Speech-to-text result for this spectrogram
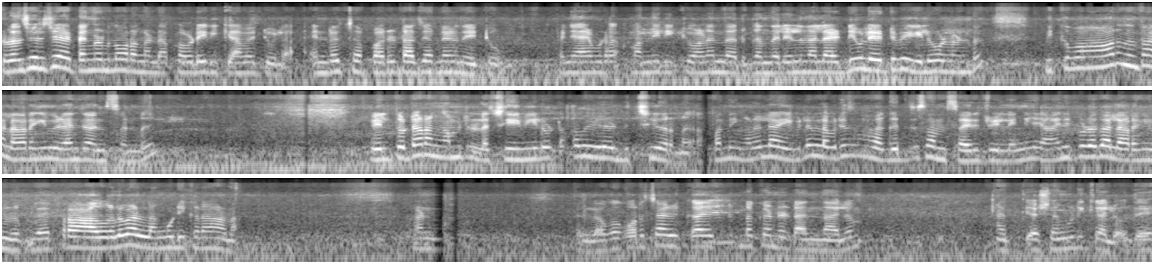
ബുക്കടെന്ന് വെച്ചാൽ ചേട്ടൻ കിടന്ന് ഉറങ്ങണ്ട അപ്പോൾ അവിടെ ഇരിക്കാൻ പറ്റൂല. എന്റെ ഒച്ചപ്പാട് ഇട്ടാ ചേട്ടൻ എഴുന്നേറ്റു. അപ്പം ഞാൻ ഇവിടെ വന്നിരിക്കുവാണ്. നെറുകന്തലയിൽ നല്ല അടിപൊളിയായിട്ട് വെയിൽ കൊള്ളുന്നുണ്ട്. മിക്കവാറും തല ഇറങ്ങി വീഴാൻ ചാൻസ് ഉണ്ട്. വെയിലത്തോട്ട് ഇറങ്ങാൻ പറ്റില്ല ചെവിയിലോട്ടൊക്കെ വീടടിച്ച് കയറുന്നു അപ്പം നിങ്ങൾ ലൈവിലുള്ളവർ സഹകരിച്ച് സംസാരിച്ചു. ഇല്ലെങ്കിൽ ഞാനിപ്പോൾ തലറങ്ങി വിടും പ്രാവുകൾ വെള്ളം കുടിക്കണ കാണാം. വെള്ളമൊക്കെ കുറച്ച് അഴുക്കായിട്ടൊക്കെ ഉണ്ട് എന്നാലും അത്യാവശ്യം കുടിക്കാമല്ലോ അതെ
